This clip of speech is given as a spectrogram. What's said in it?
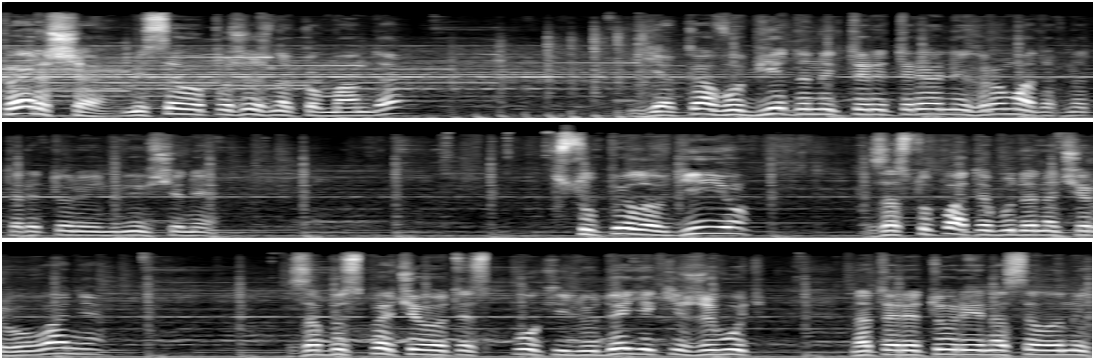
перша місцева пожежна команда, яка в об'єднаних територіальних громадах на території Львівщини вступила в дію, заступати буде на чергування, забезпечувати спокій людей, які живуть на території населених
